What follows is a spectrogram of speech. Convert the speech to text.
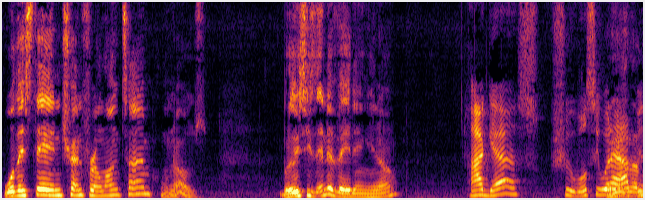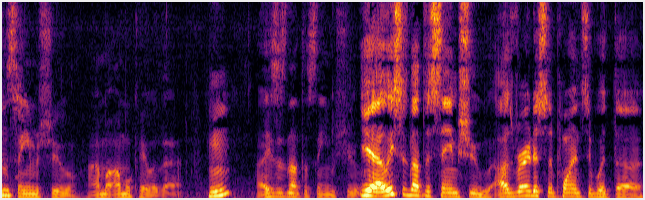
Will they stay in trend for a long time? Who knows? But at least he's innovating, you know. I guess. Shoot, we'll see what At least It's not happens. the same shoe. I'm I'm okay with that. Hmm? At least it's not the same shoe. Yeah, at least it's not the same shoe. I was very disappointed with the,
